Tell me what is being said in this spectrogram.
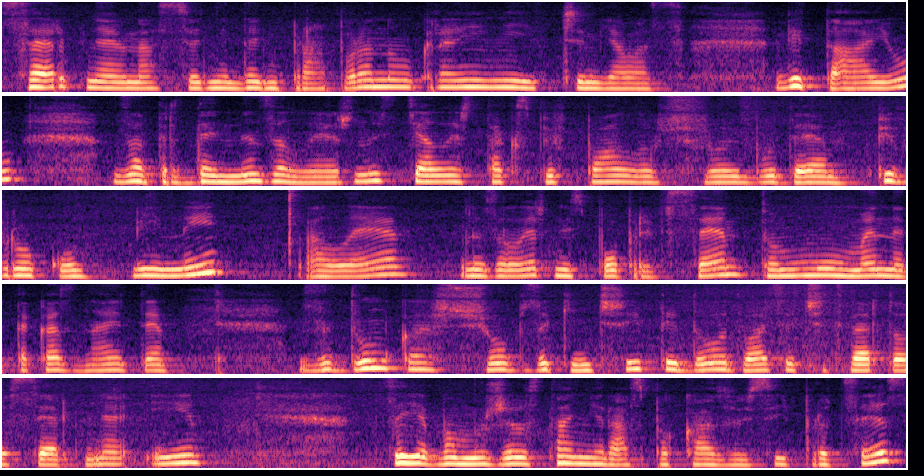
серпня. і У нас сьогодні День прапора на Україні. з чим я вас вітаю. Завтра День Незалежності, але ж так співпало, що й буде півроку війни, але незалежність попри все. Тому в мене така, знаєте, задумка, щоб закінчити до 24 серпня. І це я вам вже останній раз показую свій процес.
